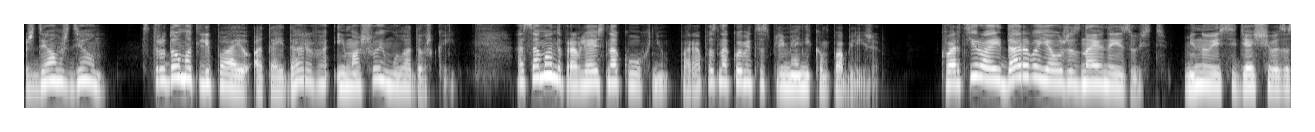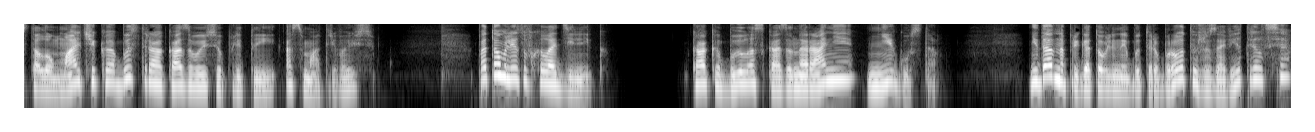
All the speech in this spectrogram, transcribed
Ждем, ждем. С трудом отлипаю от Айдарова и машу ему ладошкой. А сама направляюсь на кухню. Пора познакомиться с племянником поближе. Квартиру Айдарова я уже знаю наизусть. Минуя сидящего за столом мальчика, быстро оказываюсь у плиты, осматриваюсь. Потом лезу в холодильник. Как и было сказано ранее, не густо. Недавно приготовленный бутерброд уже заветрился.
